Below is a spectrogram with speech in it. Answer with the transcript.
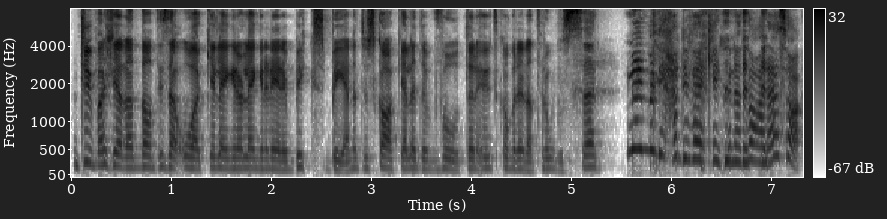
Du bara känner att någonting så åker längre och längre ner i byxbenet. Du skakar lite på foten, ut kommer dina trosor. Nej, men det hade verkligen kunnat vara så.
